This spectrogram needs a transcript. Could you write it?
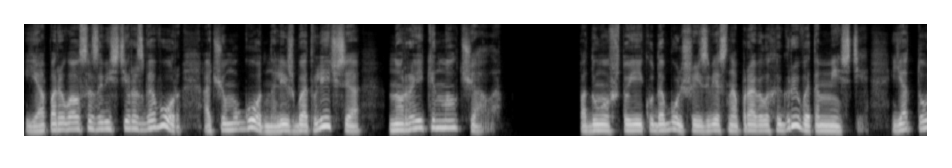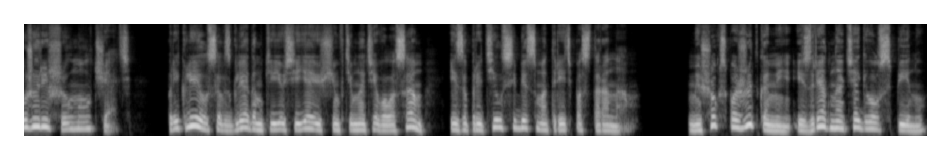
Я порывался завести разговор о чем угодно, лишь бы отвлечься, но Рейкин молчала. Подумав, что ей куда больше известно о правилах игры в этом месте, я тоже решил молчать. Приклеился взглядом к ее сияющим в темноте волосам и запретил себе смотреть по сторонам. Мешок с пожитками изрядно оттягивал спину,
